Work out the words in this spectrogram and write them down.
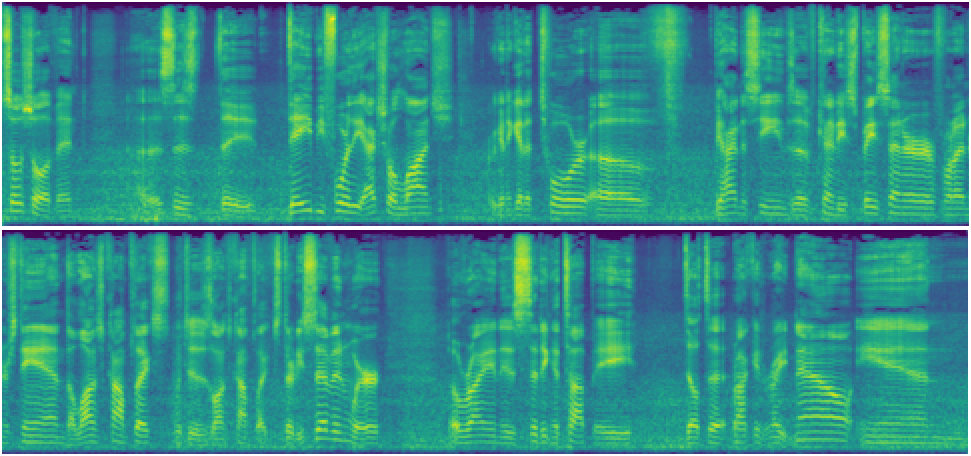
social event. Uh, this is the day before the actual launch. We're going to get a tour of behind the scenes of Kennedy Space Center, from what I understand, the launch complex, which is Launch Complex 37, where Orion is sitting atop a Delta rocket right now, and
